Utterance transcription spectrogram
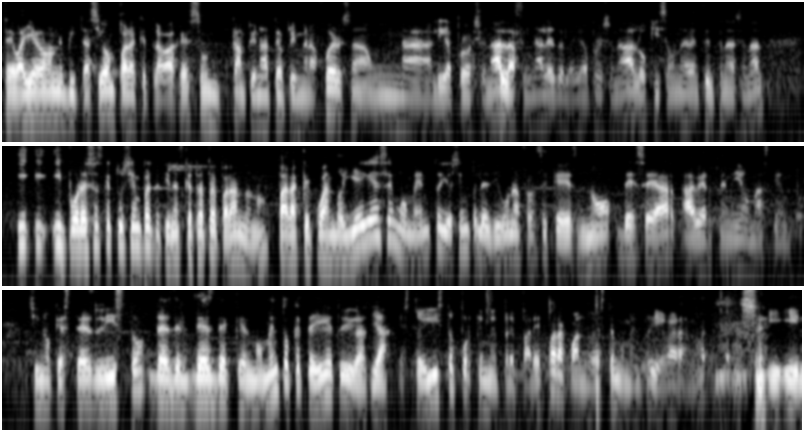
te va a llegar una invitación para que trabajes un campeonato de primera fuerza, una liga profesional, a finales de la liga profesional o quizá un evento internacional. Y, y, y, por eso es que tú siempre te tienes que estar preparando, ¿no? Para que cuando llegue ese momento, yo siempre les digo una frase que es no desear haber tenido más tiempo sino que estés listo desde, desde que el momento que te llegue tú digas, ya, estoy listo porque me preparé para cuando este momento llegara, ¿no? Sí. Y,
